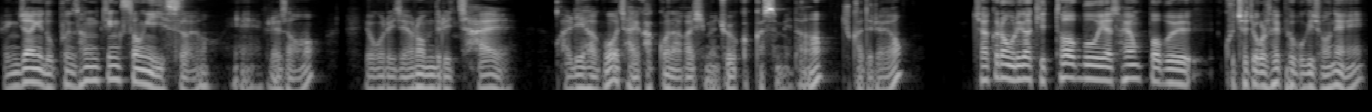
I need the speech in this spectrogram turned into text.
굉장히 높은 상징성이 있어요. 예, 그래서 요거를 이제 여러분들이 잘 관리하고 잘 갖고 나가시면 좋을 것 같습니다. 축하드려요. 자, 그럼 우리가 GitHub의 사용법을 구체적으로 살펴보기 전에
